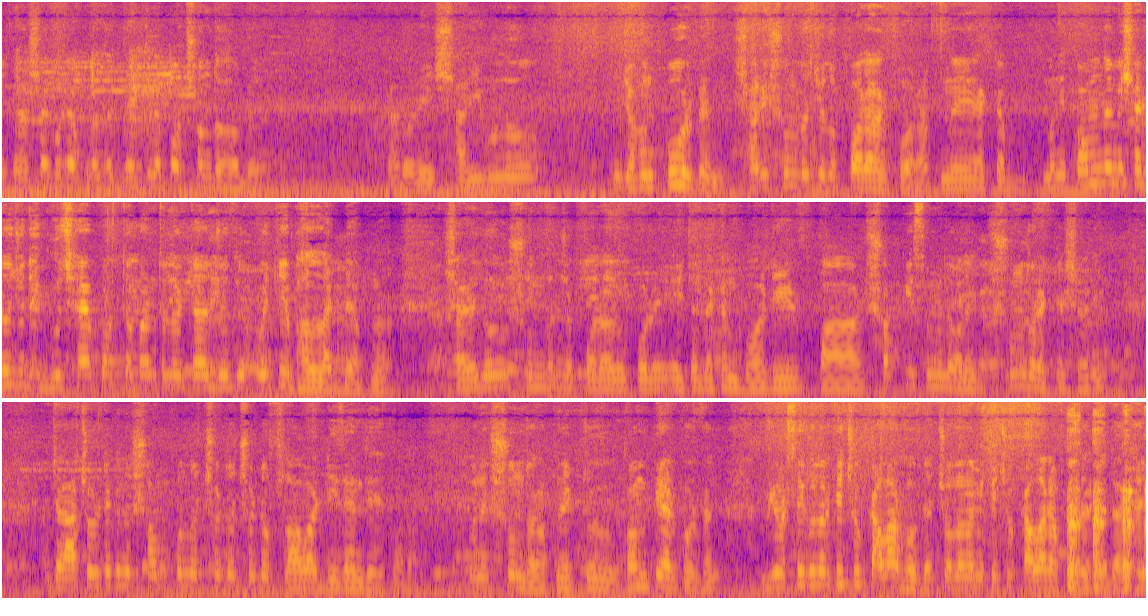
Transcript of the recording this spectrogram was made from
এটা আশা করি আপনাদের দেখলে পছন্দ হবে। কারণ এই শাড়িগুলো যখন পরবেন, শাড়ির সৌন্দর্য হলো পরার পর আপনি একটা মানে কম দামি শাড়িও যদি গুছায় পরতে পারেন, তাহলে ওইটা যদি ওইটাই ভালো লাগবে আপনার। শাড়িগুলো সৌন্দর্য পরার উপরে এটা দেখেন বডির পার সব কিছু মিলে অনেক সুন্দর একটা শাড়ি। এটার আঁচলটা কিন্তু সম্পূর্ণ ছোট ছোট ফ্লাওয়ার ডিজাইন দিয়ে করা। অনেক সুন্দর, আপনি একটু কম্পেয়ার করবেন। ভিউয়ার্স এগুলোর কিছু কালার হবে। চলুন আমি কিছু কালার আপনাদেরকে দেখাই।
